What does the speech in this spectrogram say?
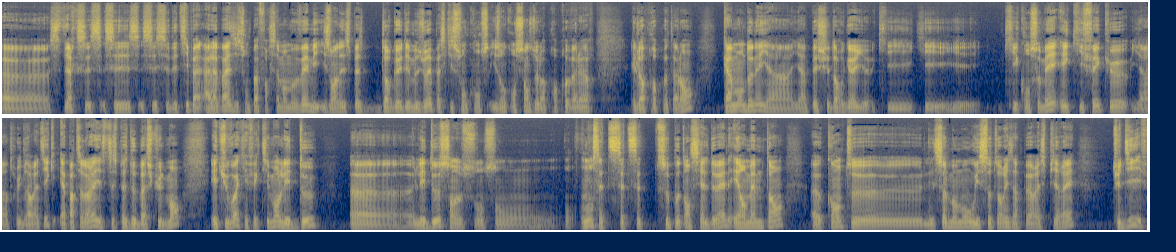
Euh, c'est-à-dire que c'est des types à, la base ils sont pas forcément mauvais mais ils ont une espèce d'orgueil démesuré parce qu'ils sont ils ont conscience de leur propre valeur et leur propre talent qu'à un moment donné il y a un, y a un péché d'orgueil qui qui qui est consommé et qui fait qu'il y a un truc dramatique. Et à partir de là il y a cette espèce de basculement. Et tu vois qu'effectivement les deux euh, les deux sont, sont, sont ont cette, cette, cette, ce potentiel de haine. Et en même temps euh, quand euh, les seuls moments où ils s'autorisent un peu à respirer tu dis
